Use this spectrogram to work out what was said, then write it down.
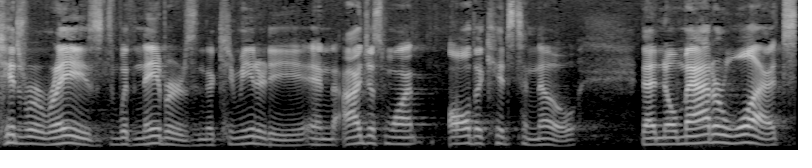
Kids were raised with neighbors in the community, and I just want all the kids to know that no matter what,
